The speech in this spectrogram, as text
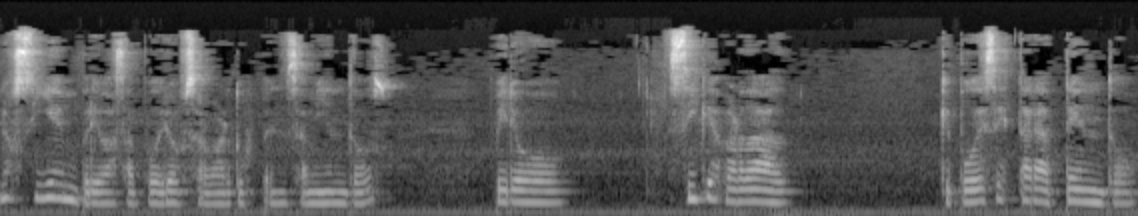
No siempre vas a poder observar tus pensamientos, pero sí que es verdad que podés estar atento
